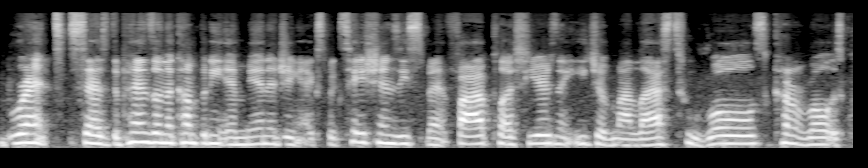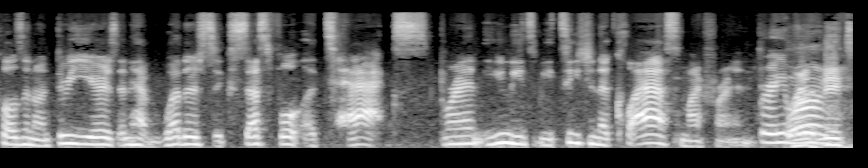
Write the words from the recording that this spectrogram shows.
Brent says depends on the company and managing expectations. He spent five plus years in each of my last two roles. Current role is closing on three years and have weathered successful attacks. Brent, you need to be teaching a class, my friend. Bring him Brent on. needs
